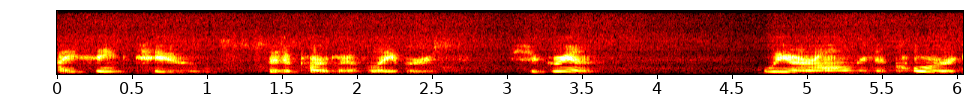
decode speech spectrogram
I think to the Department of Labor's chagrin, we are all in accord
